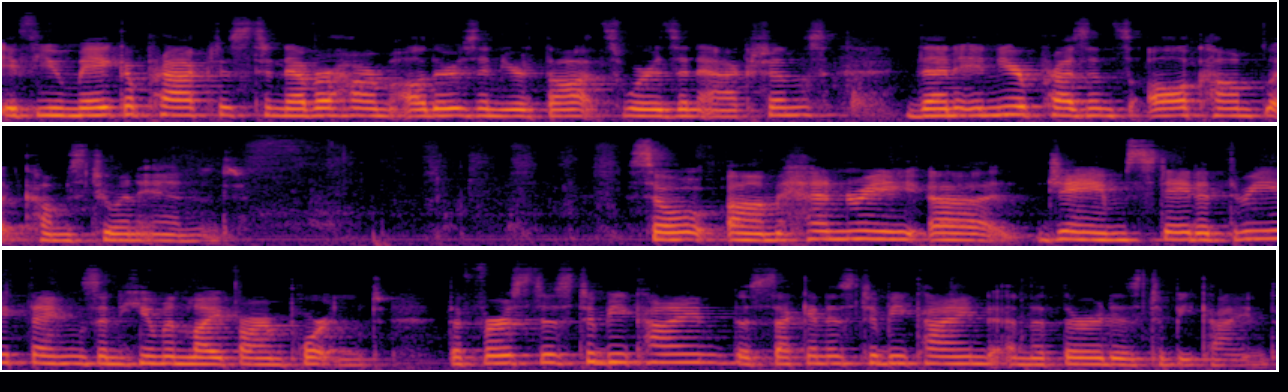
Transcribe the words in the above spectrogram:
If you make a practice to never harm others in your thoughts, words, and actions, then in your presence all conflict comes to an end. So, um, Henry uh, James stated three things in human life are important. The first is to be kind, the second is to be kind, and the third is to be kind.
